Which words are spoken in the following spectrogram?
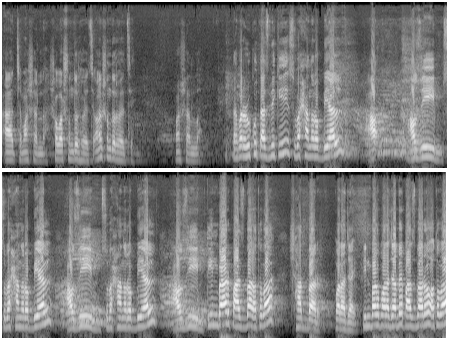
আচ্ছা মাশাল্লাহ সবার সুন্দর হয়েছে, অনেক সুন্দর হয়েছে। মাশাল্লাহ তারপরে রুকু তাজবি কি? সুবাহান রব্বিয়াল আ- আজিম সুবাহান রব্বিয়াল আজিম সুবাহান রব্বিয়াল আউজিম তিনবার, পাঁচবার অথবা সাতবার। পড়া যায়। তিনবারও পড়া যাবে, পাঁচবারও অথবা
